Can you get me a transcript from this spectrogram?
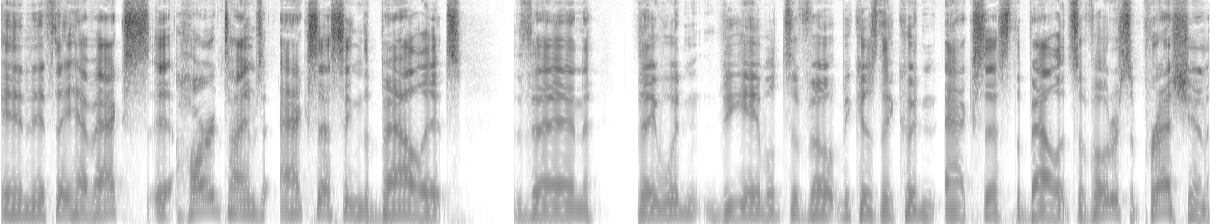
And if they have ac- eh, hard times accessing the ballot, then they wouldn't be able to vote because they couldn't access the ballot. So voter suppression,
